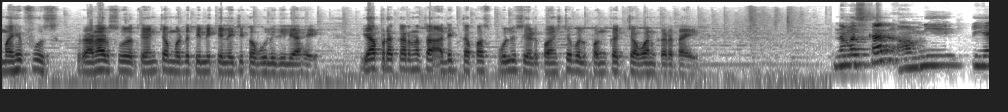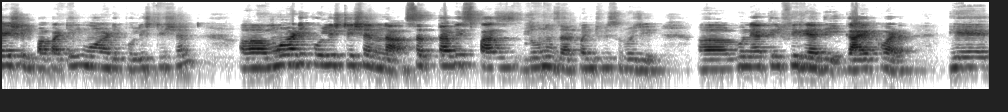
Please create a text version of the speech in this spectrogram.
महेफूस राहणार सुरत यांच्या मदतीने केल्याची कबुली दिली आहे. या प्रकरणाचा अधिक तपास police head constable Pankaj Chavan करत आहे. नमस्कार मी P I Shilpa Patil Mohadi police station. Mohadi police स्टेशनला सत्तावीस पाच दोन हजार पंचवीस रोजी गुन्ह्यातील फिर्यादी गायकवाड हे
